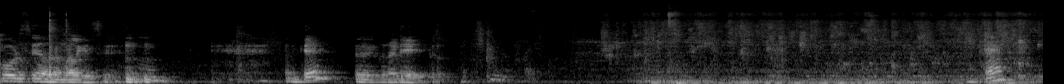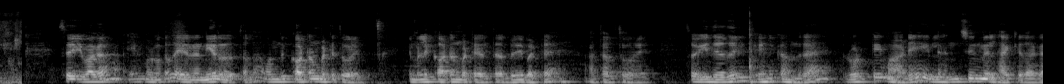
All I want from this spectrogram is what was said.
ಕೂಡಿಸಿ ಅದರ ಮಲಗಿಸಿ. ಓಕೆ ಇದು ರೆಡಿ ಆಯಿತು. ಓಕೆ ಸೊ ಇವಾಗ ಏನು ಮಾಡ್ಬೇಕಂದ್ರೆ ನೀರು ಇರುತ್ತಲ್ಲ, ಒಂದು ಕಾಟನ್ ಬಟ್ಟೆ ತೊಗೊಳ್ಳಿ. ನಿಮ್ಮಲ್ಲಿ ಕಾಟನ್ ಬಟ್ಟೆ ಇರ್ತಾರೆ ಬಿಳಿ ಬಟ್ಟೆ, ಆ ಥರ ತಗೊಳ್ಳಿ. ಸೊ ಇದು ಎದು ಏನಕ್ಕೆ ಅಂದರೆ ರೊಟ್ಟಿ ಮಾಡಿ ಇಲ್ಲಿ ಹಂಚಿನ ಮೇಲೆ ಹಾಕಿದಾಗ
